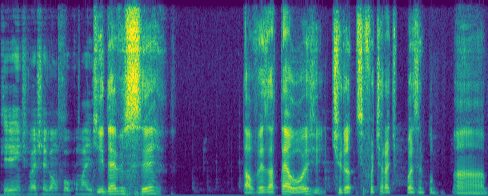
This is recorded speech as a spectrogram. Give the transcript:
Que a gente vai chegar um pouco mais. Que deve ser talvez até hoje, tirando, se for tirar, tipo, por exemplo, uh,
